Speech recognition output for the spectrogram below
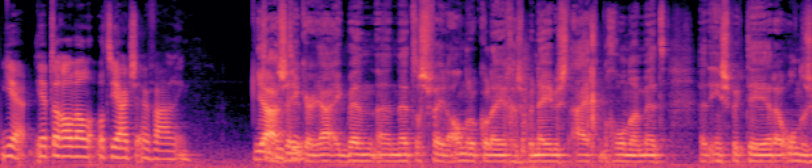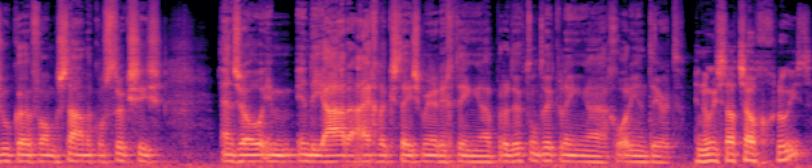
ja, je hebt er al wel wat jaartjes ervaring. Ja, zeker. Ja, ik ben eh, net als vele andere collega's bij Nebust eigenlijk begonnen met het inspecteren, onderzoeken van bestaande constructies. En zo in, in de jaren eigenlijk steeds meer richting eh, productontwikkeling eh, georiënteerd. En hoe is dat zo gegroeid?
